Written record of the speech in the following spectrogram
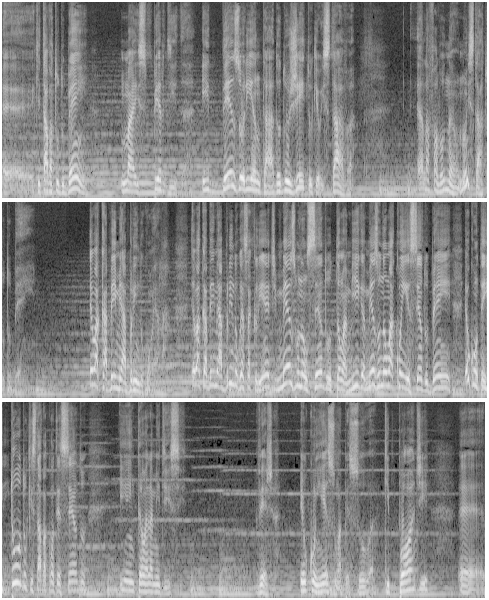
é, que estava tudo bem, mas perdida e desorientada do jeito que eu estava, ela falou: não, não está tudo bem. Eu acabei me abrindo com ela eu acabei me abrindo com essa cliente, mesmo não sendo tão amiga, mesmo não a conhecendo bem. Eu contei tudo o que estava acontecendo e então ela me disse: Veja, eu conheço uma pessoa que pode, é,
